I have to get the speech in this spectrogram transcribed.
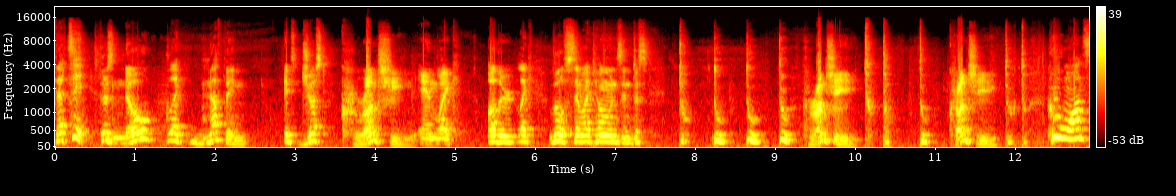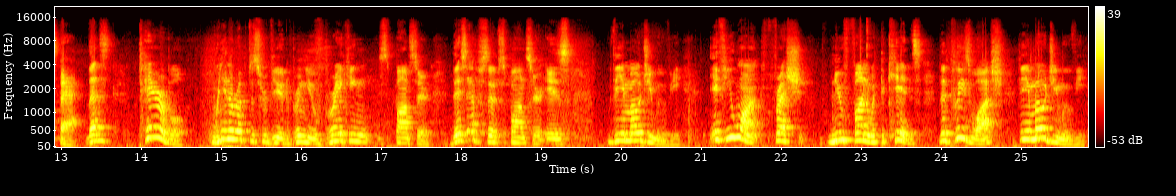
that's it. There's no like nothing. It's just crunchy and like other like little semitones and just do do do do crunchy. Do, do, do, crunchy. Do, do. Who wants that? That's terrible. We interrupt this review to bring you breaking sponsor. This episode's sponsor is the Emoji Movie. If you want fresh, new fun with the kids, then please watch the Emoji Movie.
